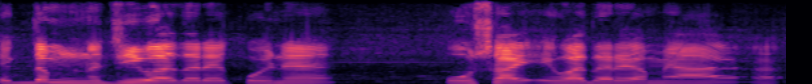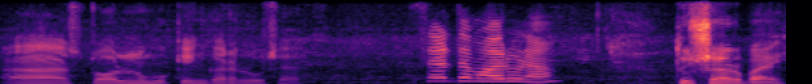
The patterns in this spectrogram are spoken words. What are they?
એકદમ નજીવા દરે કોઈને પોસાય એવા દરે અમે આ સ્ટોલનું બુકિંગ કરેલું છે. સર તમારું નામ? તુષારભાઈ.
